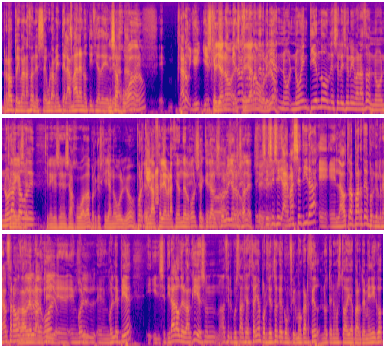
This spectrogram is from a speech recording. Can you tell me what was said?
roto Iván Azón es seguramente la mala noticia de, de esa la jugada. ¿no? Eh, claro, yo, yo es, que que, ya viendo- no- es que ya no volvió. no, no entiendo dónde se lesiona Iván Azón. No, no lo tiene, que acabo ser, de. tiene que ser en esa jugada porque es que ya no volvió. Porque en la a- celebración del gol se se tira al suelo y ya no sale. Sí, sí, sí. Además se tira eh, en la otra parte porque el Real Zaragoza celebra el gol eh, en, gol, en gol de pie y, se tira al lado del banquillo. Es una circunstancia extraña. Por cierto, que confirmó Carcedo. No tenemos todavía parte médico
